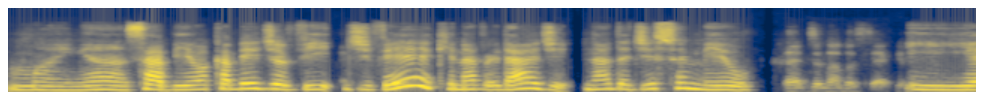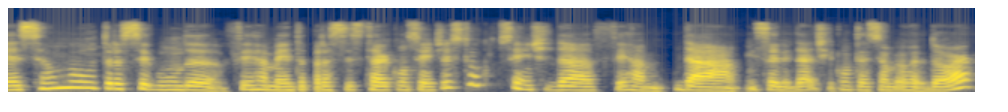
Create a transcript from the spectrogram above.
manhã, sabe, eu acabei de ouvir, de ver que, na verdade, nada disso é meu. E essa é uma outra segunda ferramenta para se estar consciente. Eu estou consciente da da insanidade que acontece ao meu redor?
